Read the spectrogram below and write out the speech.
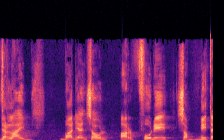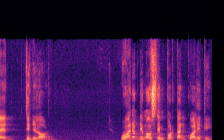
Their lives, body and soul are fully submitted to the Lord. One of the most important quality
